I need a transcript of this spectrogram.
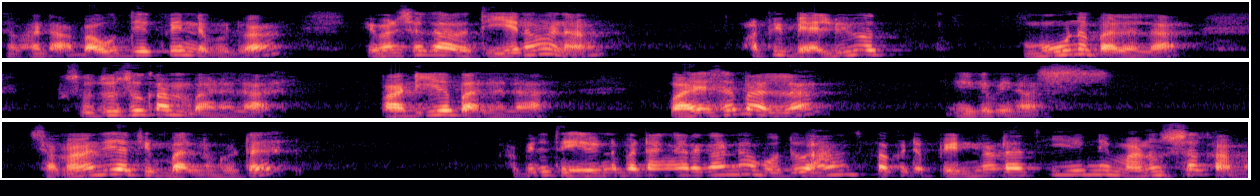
සමහරට අබෞද්ධයක් වෙන්න පුළුවන්. ඒ වංශගාව තියෙනවනම් අපි බැලුවොත් මූණ බලලා සුදුසුකම් බලලා, පඩිය බලලා, වයස බලලා මේක වෙනස්. සමාධිය අතින් බලනකොට අපිට තේරෙන පටන් අර ගන්නවා බුදුහාමුදුර අපිට පෙන්වලා තියෙන්නේ manussකම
